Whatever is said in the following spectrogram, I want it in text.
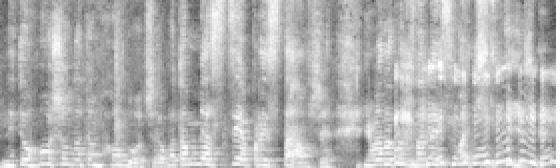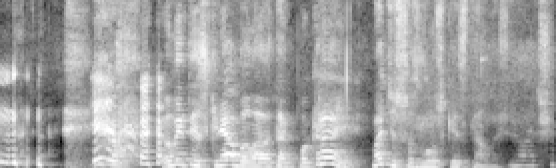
Не того, що воно там холодше, а бо там м'ясце приставше, і воно там стане смачніше. Коли ти шкрябала так по краю, бачиш, що з ложкою сталося? Бачу.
